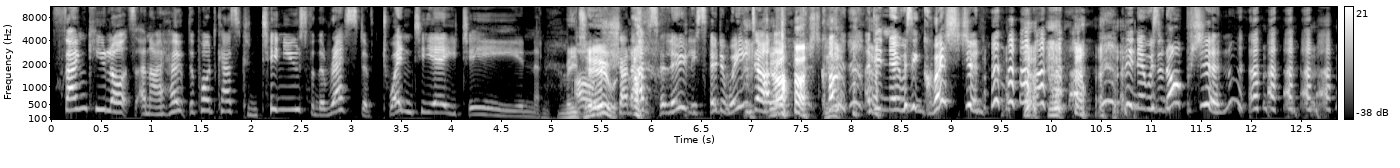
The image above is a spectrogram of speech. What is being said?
Thank you lots, and I hope the podcast continues for the rest of 2018. Me Oh, too. Shannon, absolutely. So do we, darling. Gosh. God, I didn't know it was in question. It was an option.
